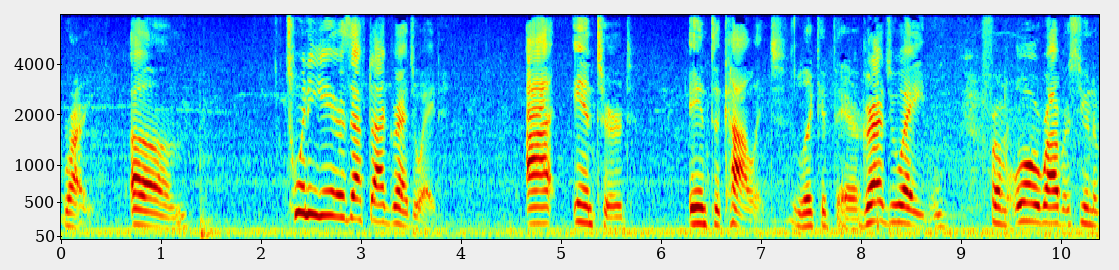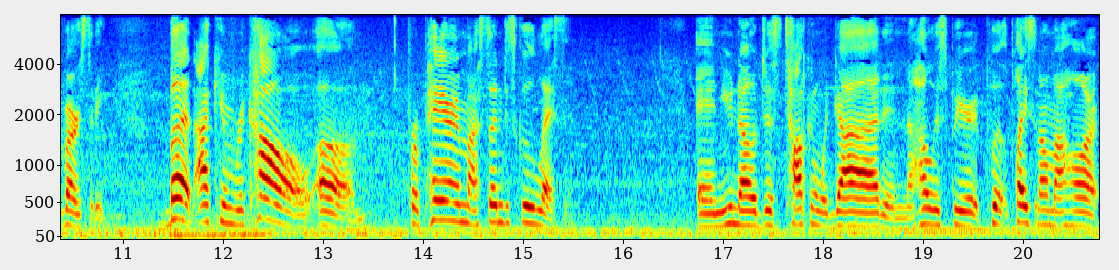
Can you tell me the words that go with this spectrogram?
Right. Um, 20 years after I graduated, I entered into college. Look at there. Graduating from Oral Roberts University. But I can recall um, preparing my Sunday school lesson. And, you know, just talking with God and the Holy Spirit, put, placing on my heart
